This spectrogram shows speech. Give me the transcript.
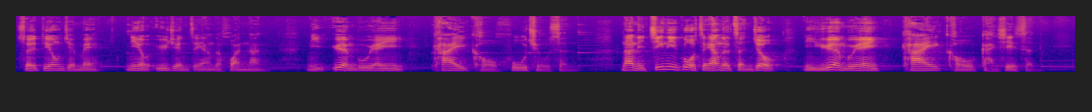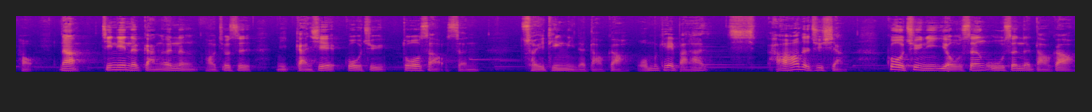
所以弟兄姐妹，你有遇见怎样的患难？你愿不愿意开口呼求神？那你经历过怎样的拯救？你愿不愿意开口感谢神？好，那今天的感恩呢？好，就是你感谢过去多少神垂听你的祷告，我们可以把它好好的去想。过去你有声无声的祷告，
